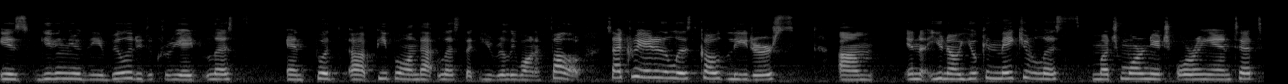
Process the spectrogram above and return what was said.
Is giving you the ability to create lists and put uh, people on that list that you really want to follow. So I created a list called leaders. Um, and you know you can make your lists much more niche oriented.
